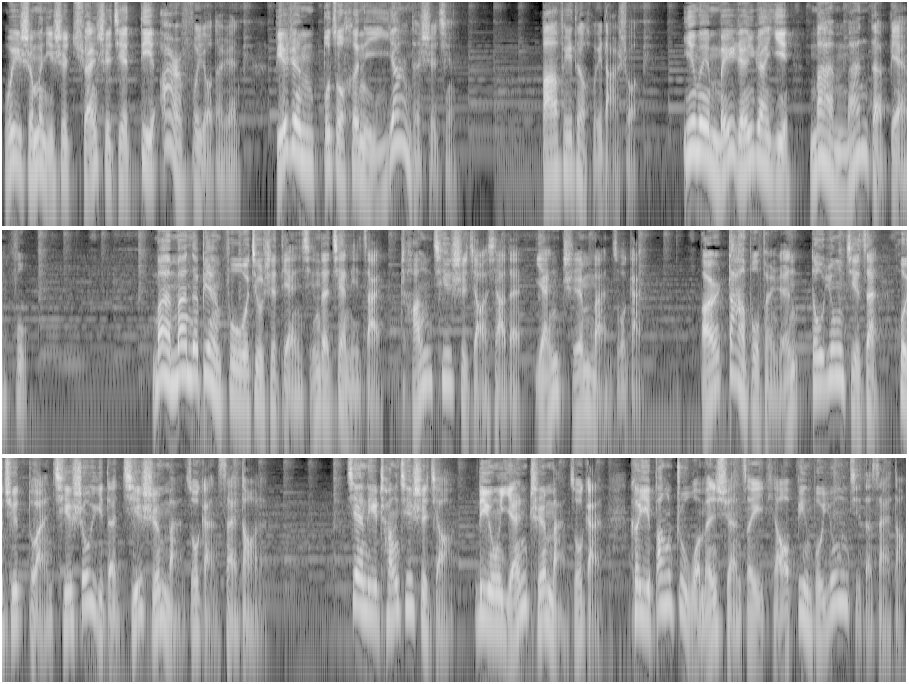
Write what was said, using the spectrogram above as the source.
为什么你是全世界第二富有的人？别人不做和你一样的事情。巴菲特回答说：“因为没人愿意慢慢的变富。慢慢的变富就是典型的建立在长期视角下的延迟满足感，而大部分人都拥挤在获取短期收益的即时满足感赛道了。建立长期视角，利用延迟满足感，可以帮助我们选择一条并不拥挤的赛道，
